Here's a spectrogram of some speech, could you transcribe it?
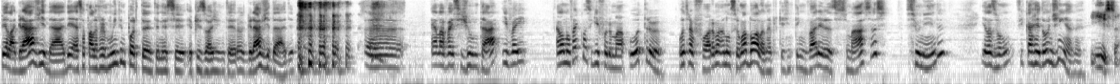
pela gravidade, essa palavra é muito importante nesse episódio inteiro, gravidade, uh, ela vai se juntar e vai ela não vai conseguir formar outra, outra forma a não ser uma bola, né? Porque a gente tem várias massas se unindo e elas vão ficar redondinhas, né? Isso.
